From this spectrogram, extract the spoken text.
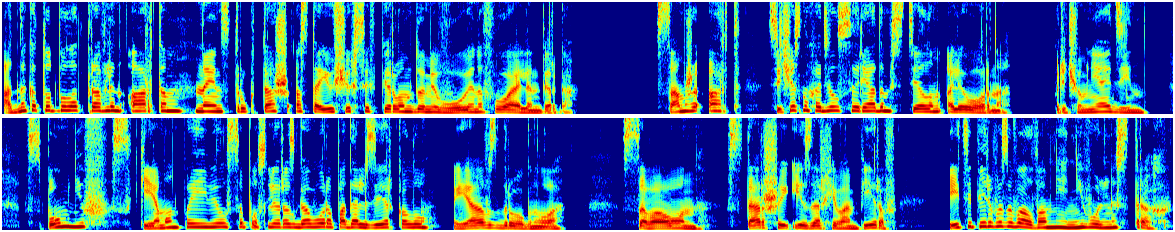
однако тот был отправлен Артом на инструктаж остающихся в первом доме воинов Вайленберга. Сам же Арт сейчас находился рядом с телом Алеорна, причем не один. Вспомнив, с кем он появился после разговора подаль зеркалу, я вздрогнула — Саваон, старший из архивампиров, и теперь вызывал во мне невольный страх,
